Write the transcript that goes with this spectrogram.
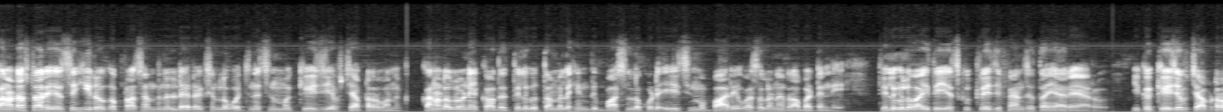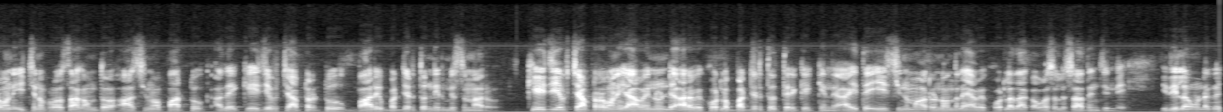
కన్నడ స్టార్ ఎస్ హీరోగా ప్రశాంత్ నీల్ డైరెక్షన్లో వచ్చిన సినిమా కేజీఎఫ్ చాప్టర్ వన్. కన్నడలోనే కాదు తెలుగు తమిళ హిందీ భాషల్లో కూడా ఈ సినిమా భారీ వసూలను రాబట్టింది. తెలుగులో అయితే ఎస్కు క్రేజీ ఫ్యాన్స్ తయారయ్యారు. ఇక కేజీఎఫ్ చాప్టర్ వన్ ఇచ్చిన ప్రోత్సాహంతో ఆ సినిమా పార్ట్ టూ అదే కేజీఎఫ్ చాప్టర్ టూ భారీ బడ్జెట్తో నిర్మిస్తున్నారు. కేజీఎఫ్ చాప్టర్ వన్ యాభై నుండి అరవై కోట్ల బడ్జెట్తో తెరకెక్కింది. అయితే ఈ సినిమా రెండు వందల యాభై కోట్ల దాకా వసూలు సాధించింది. ఇదిలా ఉండగా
